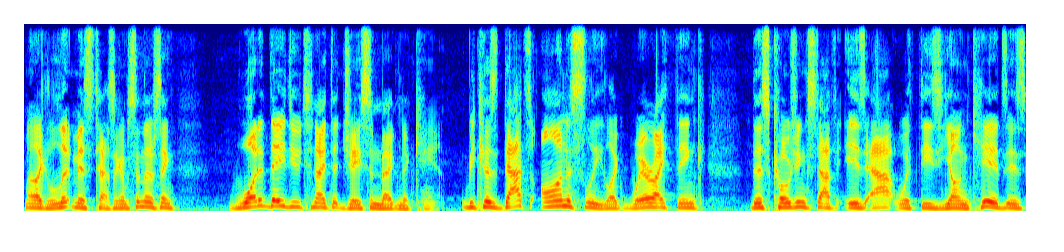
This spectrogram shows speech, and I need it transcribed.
my like litmus test. Like I'm sitting there saying, what did they do tonight that Jason Megna can't? Because that's honestly like where I think this coaching staff is at with these young kids is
